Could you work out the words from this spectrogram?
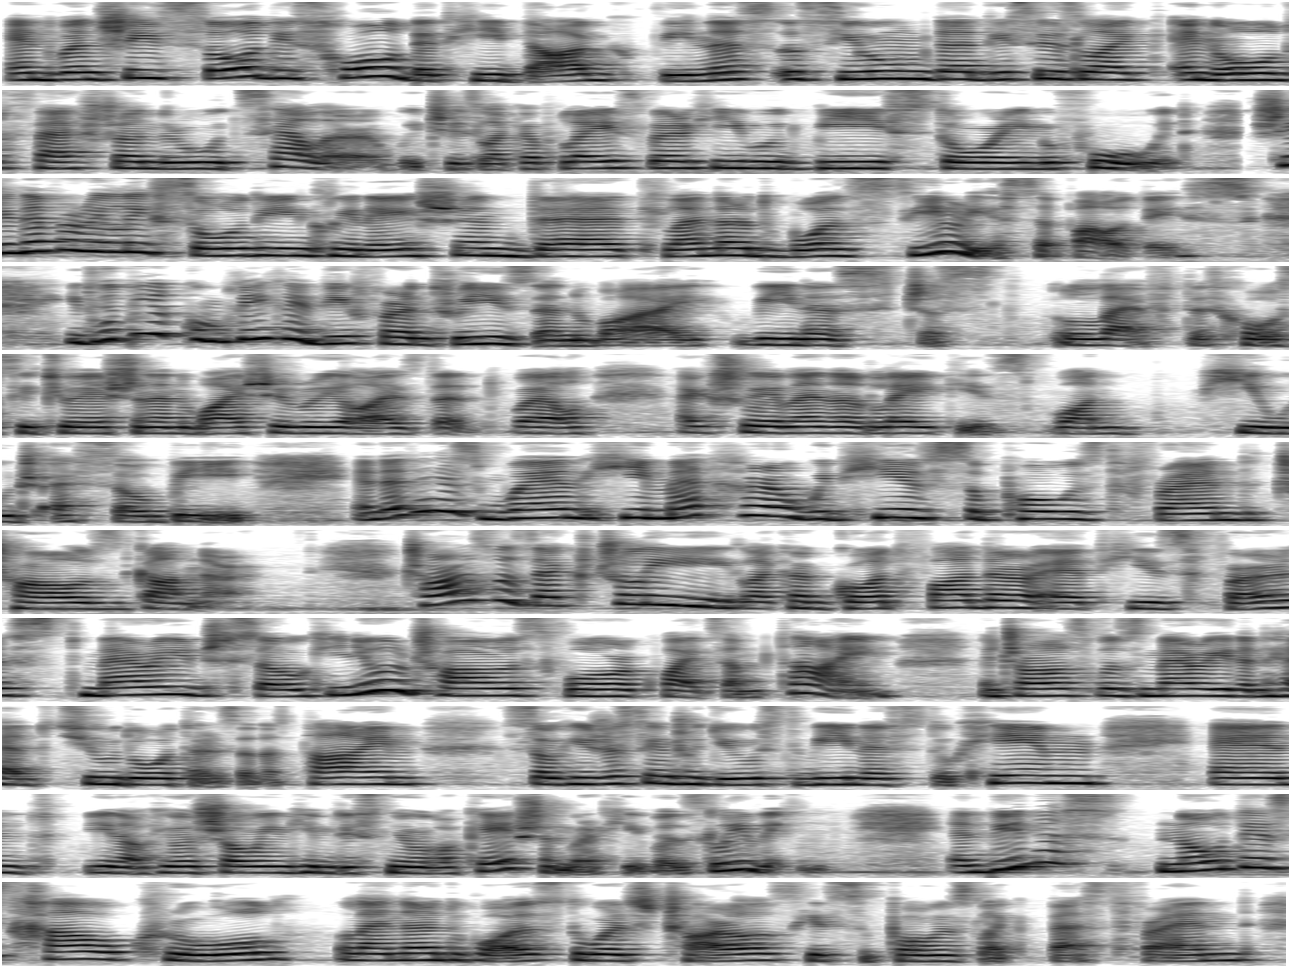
And when she saw this hole that he dug, Venus assumed that this is like an old fashioned root cellar, which is like a place where he would be storing food. She never really saw the inclination that Leonard was serious about this. It would be a completely different reason why Venus just left the whole situation and why she realized that, well, actually, Leonard Lake is one huge SOB. And that is when he met her with his supposed friend Charles Gunnar. Charles was actually like a godfather at his first marriage, so he knew Charles for quite some time. And Charles was married and had two daughters at the time, so he just introduced Venus to him, and you know, he was showing him this new location where he was living. And Venus noticed how cruel Leonard was towards Charles, his supposed like best friend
